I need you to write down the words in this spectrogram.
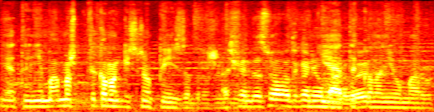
Nie, ty nie ma, masz tylko magiczną pięść zobrażenia. A święte słowo tylko nie Nie, umarły. tylko na nieumarłych.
